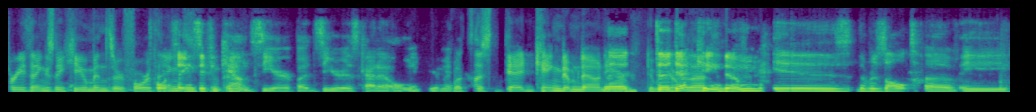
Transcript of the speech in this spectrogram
three things of humans or four, four things. things if you Okay. count Zir, but Zir is kind of only human. What's this dead kingdom down here? The, Did we the Dead that? Kingdom is the result of a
